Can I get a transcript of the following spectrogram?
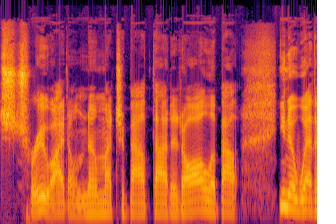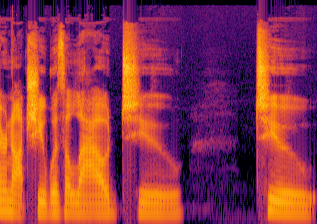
true. I don't know much about that at all about, you know, whether or not she was allowed to to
